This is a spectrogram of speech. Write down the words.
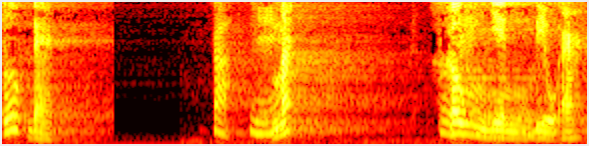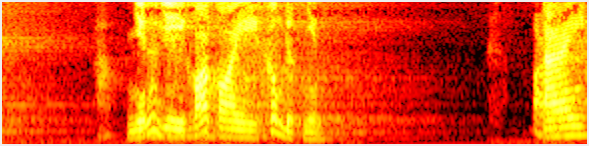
tốt đẹp. Mắt không nhìn điều ác. Những gì khó coi không được nhìn. Tai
